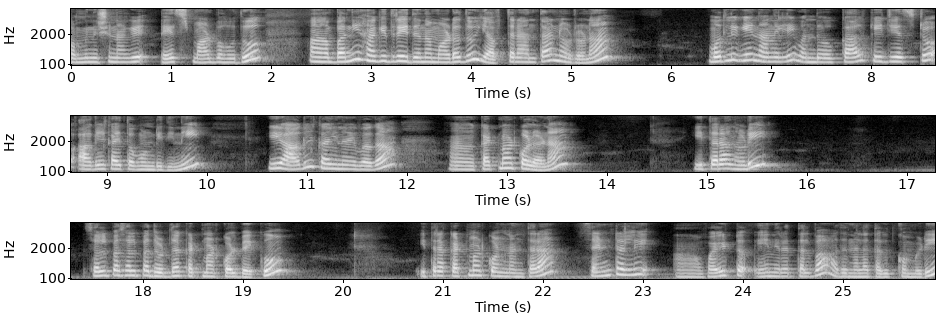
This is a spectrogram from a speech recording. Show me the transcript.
ಕಾಂಬಿನೇಷನ್ ಆಗಿ ಟೇಸ್ಟ್ ಮಾಡಬಹುದು. ಬನ್ನಿ, ಹಾಗಿದ್ರೆ ಇದನ್ನು ಮಾಡೋದು ಯಾವ ಥರ ಅಂತ ನೋಡೋಣ. ಮೊದಲಿಗೆ ನಾನಿಲ್ಲಿ ಒಂದು ಕಾಲು ಕೆ ಜಿಯಷ್ಟು ಹಾಗಲಕಾಯಿ ತೊಗೊಂಡಿದ್ದೀನಿ. ಈ ಹಾಗಲಕಾಯಿನ ಇವಾಗ ಕಟ್ ಮಾಡ್ಕೊಳ್ಳೋಣ. ಈ ಥರ ನೋಡಿ. ಸ್ವಲ್ಪ ಸ್ವಲ್ಪ ದೊಡ್ಡದಾಗಿ ಕಟ್ ಮಾಡ್ಕೊಳ್ಬೇಕು. ಈ ಥರ ಕಟ್ ಮಾಡ್ಕೊಂಡ ನಂತರ ಸೆಂಟ್ರಲ್ಲಿ ವೈಟ್ ಏನಿರುತ್ತಲ್ವ, ಅದನ್ನೆಲ್ಲ ತೆಗೆದುಕೊಂಬಿಡಿ.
